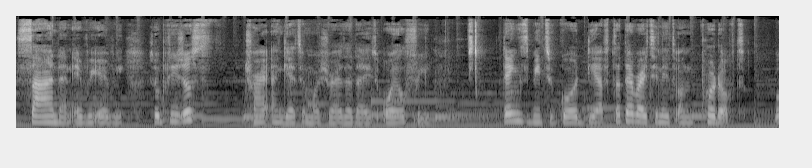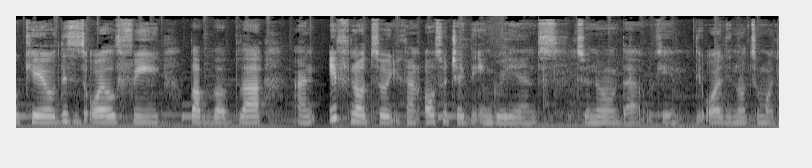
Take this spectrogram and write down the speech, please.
sand, and every every. So please just try and get a moisturizer that is oil free. Thanks be to God, they have started writing it on product. Okay, oh, this is oil free, blah blah blah blah. And if not so, you can also check the ingredients to know that okay, the oil is not too much.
